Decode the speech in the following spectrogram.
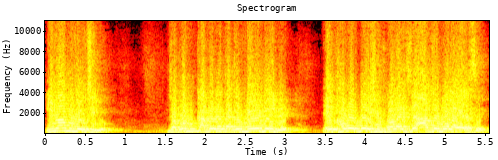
ইমাম হয়েছিল যখন কাবেরা তাকে মেরে ফেলবে, এই খবর পেয়েছে ফলাইছে আজও বলাই আছে।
